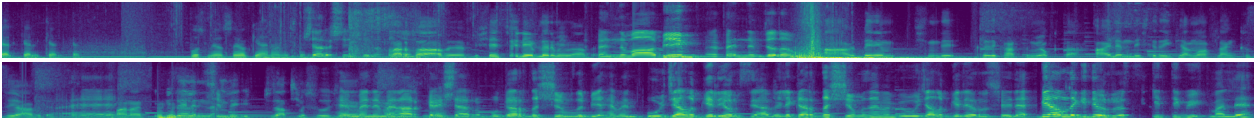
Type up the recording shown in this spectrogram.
gel gel gel gel. Pusmuyorsa yok yani söyleyeyim. İşaret şimdi şöyle tamam. Naruto abi bir şey söyleyebilir miyim abi? Efendim abim. Efendim canım. Abi benim şimdi kredi kartım yok da ailem de işte almam falan kızıyor abi de. Ee, Bana güzelinden bir 360 UC. Hemen hemen arkadaşlar bu kardeşimizi bir hemen ucu alıp geliyoruz ya. Böyle kardeşimizi hemen bir ucu alıp geliyoruz. Şöyle bir anda gidiyoruz. Gittik büyük ihtimalle.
